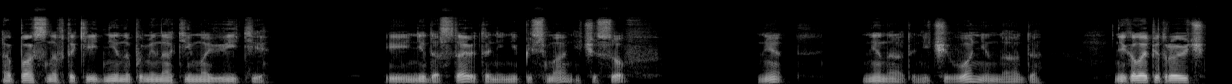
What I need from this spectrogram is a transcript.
опасно в такие дни напоминать им о Вите. И не доставят они ни письма, ни часов. Нет, не надо, ничего не надо. Николай Петрович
